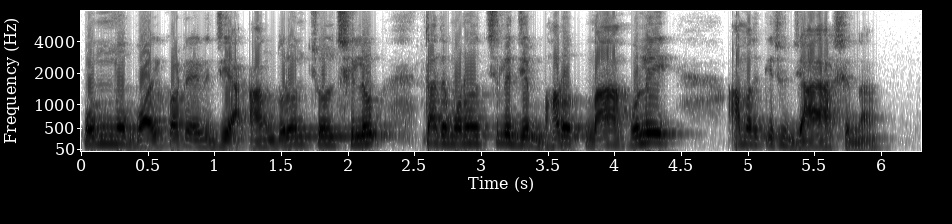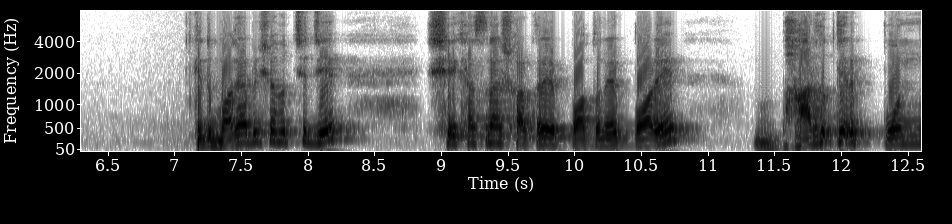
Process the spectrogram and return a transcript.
পণ্য বয়কটের যে আন্দোলন চলছিল, তাতে মনে হচ্ছিল যে ভারত না হলেই আমাদের কিছু যায় আসে না। কিন্তু মজার বিষয় হচ্ছে যে, শেখ হাসিনা সরকারের পতনের পরে ভারতের পণ্য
